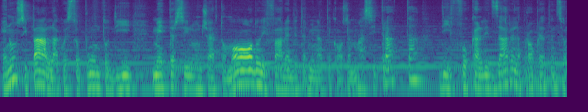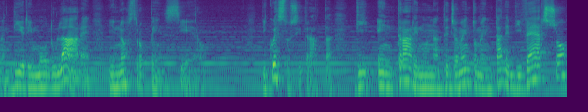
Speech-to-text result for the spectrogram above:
E non si parla a questo punto di mettersi in un certo modo, di fare determinate cose, ma si tratta di focalizzare la propria attenzione, di rimodulare il nostro pensiero. Di questo si tratta, di entrare in un atteggiamento mentale diverso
